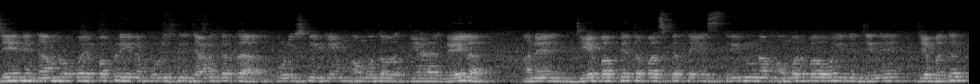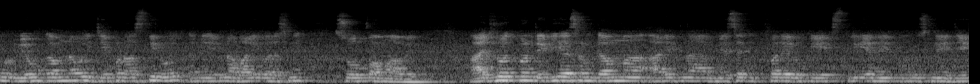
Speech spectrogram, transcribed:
જે એને ગામ લોકોએ પકડી અને પોલીસને જાણ કરતાં પોલીસની ટીમ અમો ત્યાં ગયેલા. અને જે બાબતે તપાસ કરતા એ સ્ત્રીનું નામ અમરબા હોય ને જેને જે બદરપુર મેવું ગામના હોય, જે પણ અસ્થિર હોય અને એમના વાલી વરસને સોંપવામાં આવે. આજરોજ પણ દેડિયાસણ ગામમાં આ રીતના મેસેજ ફરેલો કે એક સ્ત્રી અને પુરુષને જે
